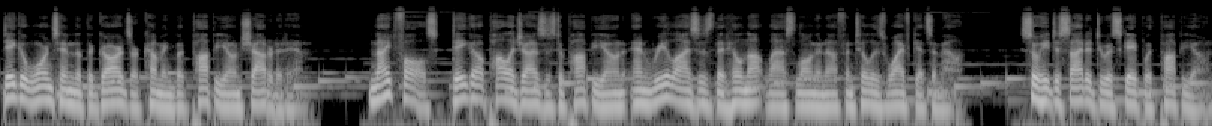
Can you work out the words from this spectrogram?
Dega warns him that the guards are coming but Papillon shouted at him. Night falls, Dega apologizes to Papillon and realizes that he'll not last long enough until his wife gets him out. so he decided to escape with Papillon.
